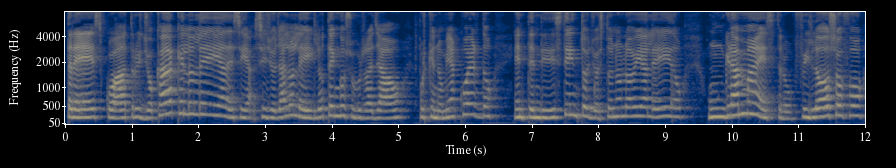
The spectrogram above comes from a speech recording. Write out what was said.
Tres, cuatro, y yo cada que lo leía decía, si yo ya lo leí, lo tengo subrayado, porque no me acuerdo, entendí distinto, yo esto no lo había leído. Un gran maestro, filósofo,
